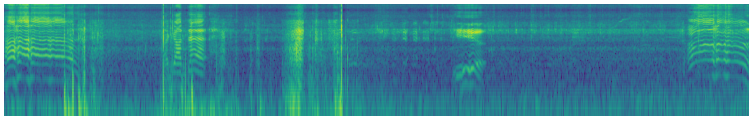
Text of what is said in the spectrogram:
I got that. Yeah. Oh,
